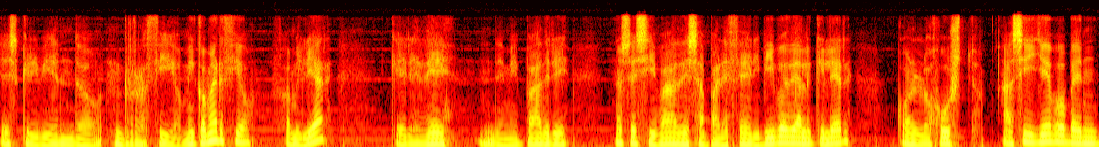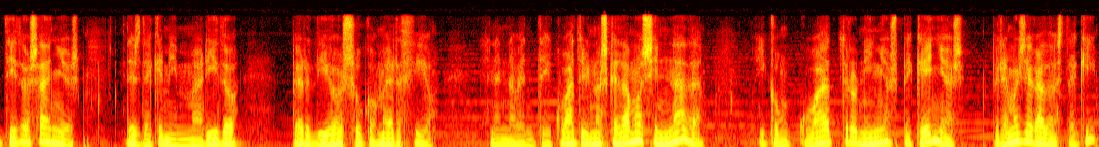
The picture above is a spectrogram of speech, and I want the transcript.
escribiendo Rocío. Mi comercio familiar, que heredé de mi padre, no sé si va a desaparecer y vivo de alquiler con lo justo. Así llevo 22 años desde que mi marido perdió su comercio en el 94 y nos quedamos sin nada y con cuatro niños pequeños, pero hemos llegado hasta aquí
